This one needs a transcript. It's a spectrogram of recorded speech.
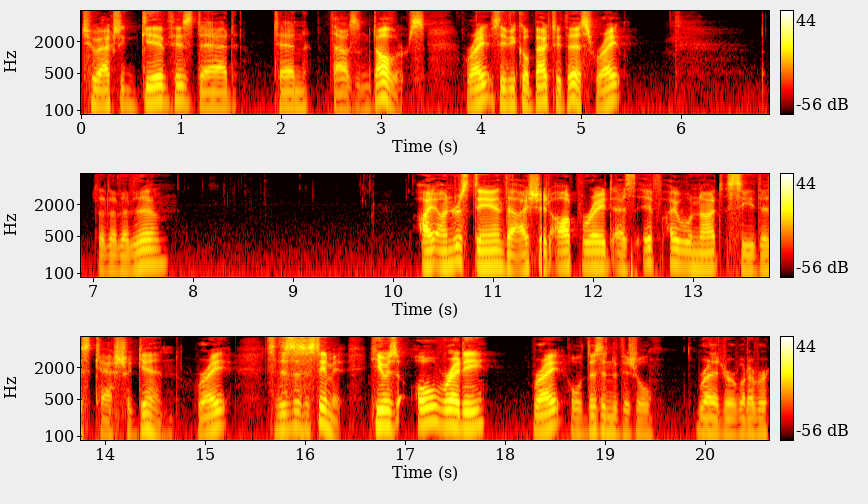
to actually give his dad $10,000, right? So if you go back to this, right? Da-da-da-da. I understand that I should operate as if I will not see this cash again, right? So this is a statement. He was already, right? Well, this individual, Reddit or whatever,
